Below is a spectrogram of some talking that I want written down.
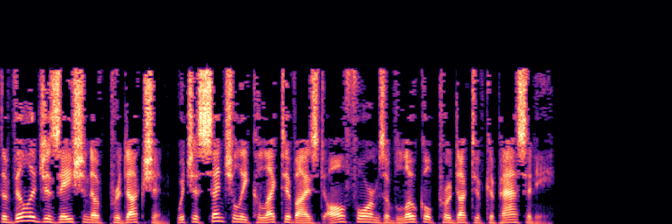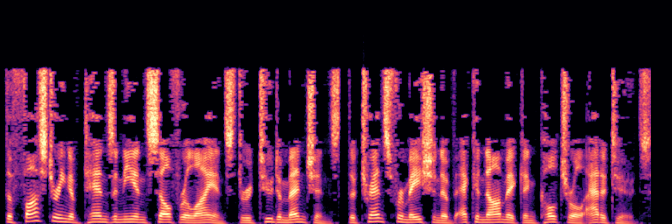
The villagization of production, which essentially collectivized all forms of local productive capacity. The fostering of Tanzanian self-reliance through two dimensions, the transformation of economic and cultural attitudes.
